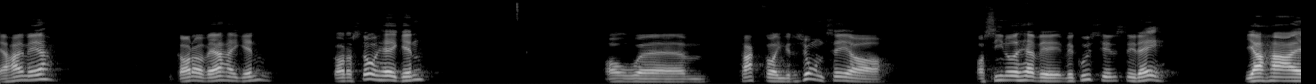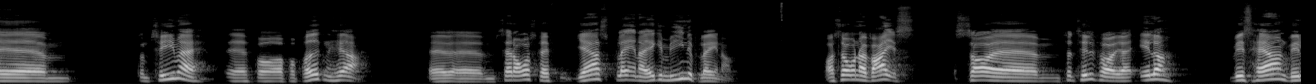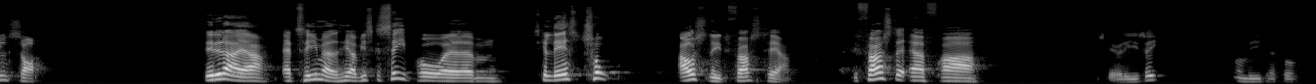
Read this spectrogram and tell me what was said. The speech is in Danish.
Ja, hej med jer. Godt at være her igen. Godt at stå her igen. Og øh, tak for invitationen til at, at sige noget her ved, ved gudstjenesten i dag. Jeg har øh, som tema øh, for, for prædiken her øh, øh sat overskriften, jeres planer er ikke mine planer. Og så undervejs, så, øh, så tilføjer jeg, eller hvis Herren vil, så. Det er det, der er, er temaet her. Vi skal se på, øh, vi skal læse to afsnit først her. Det første er fra, nu skal jeg lige se, om vi kan få.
